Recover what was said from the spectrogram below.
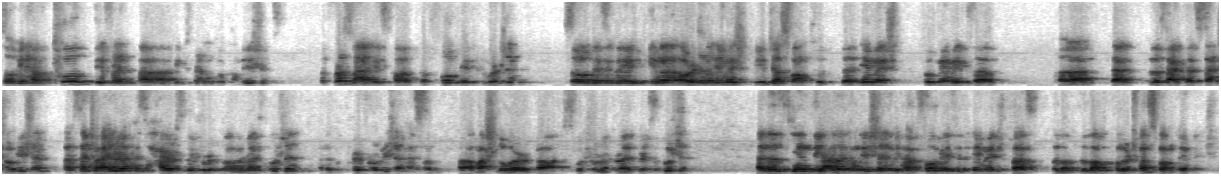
So we have two different uh, experimental conditions. The first one is called the foveated version. So basically, in an original image, you just want to, the image to mimic the that the fact that central vision, uh, central area has a higher spatial uh, resolution, and the peripheral vision has a uh, much lower uh, spatial re- re- resolution. And in the other condition, we have foveated image plus the, the log polar transformed image,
